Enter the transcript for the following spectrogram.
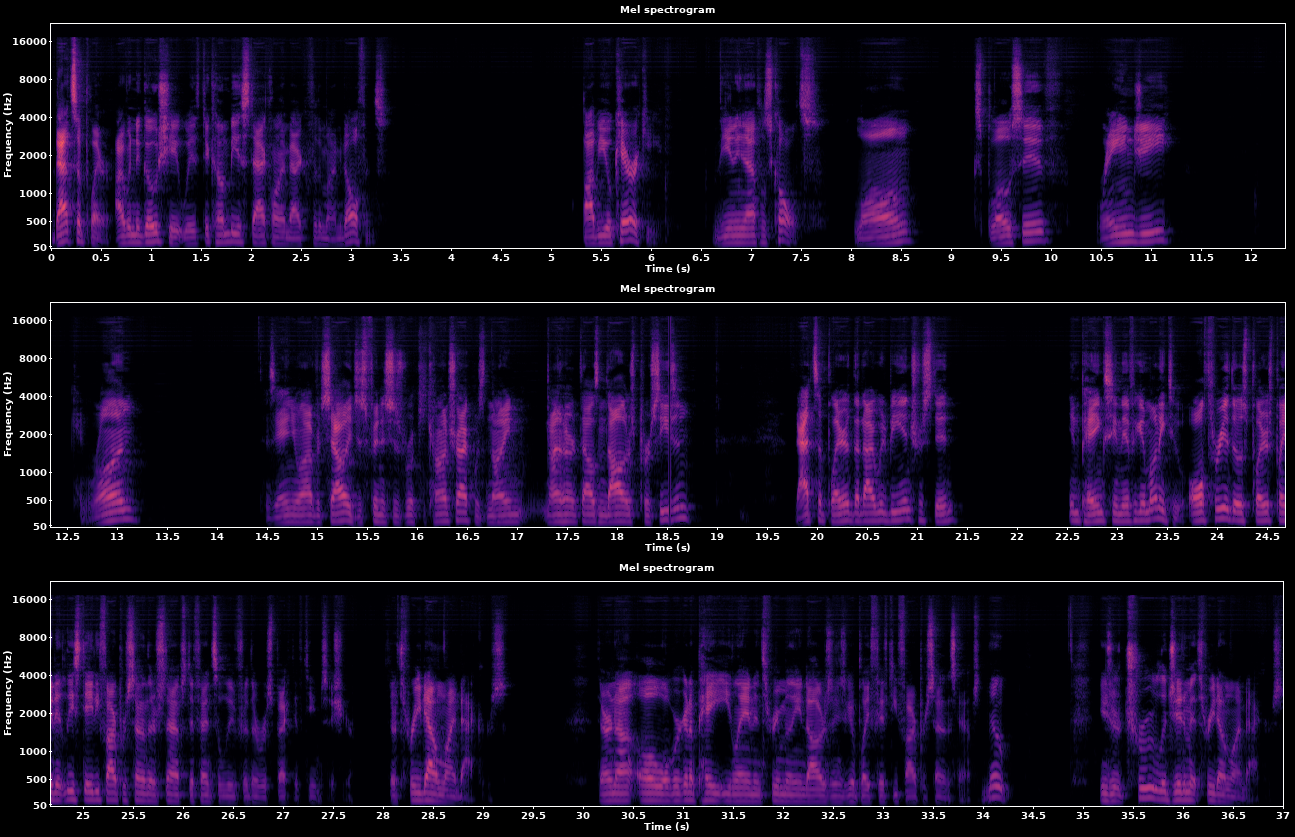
That's a player I would negotiate with to come be a stack linebacker for the Miami Dolphins. Bobby Okereke, the Indianapolis Colts. Long, explosive, rangy, can run. His annual average salary just finished his rookie contract was nine nine hundred thousand dollars per season. That's a player that I would be interested in paying significant money to. All three of those players played at least eighty five percent of their snaps defensively for their respective teams this year. They're three down linebackers. They're not, oh, well, we're going to pay Elandon $3 million and he's going to play 55% of the snaps. Nope. These are true, legitimate three down linebackers.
